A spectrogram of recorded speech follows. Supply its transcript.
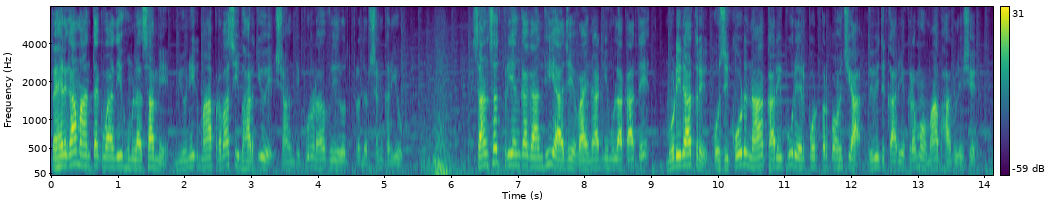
પહેલગામ આતંકવાદી હુમલા સામે મ્યુનિકમાં પ્રવાસી ભારતીયોએ શાંતિપૂર્ણ વિરોધ પ્રદર્શન કર્યું. સાંસદ પ્રિયંકા ગાંધી આજે વાયનાડની મુલાકાતે મોડી રાત્રે કોઝિકોડના કારીપુર એરપોર્ટ પર પહોંચ્યા. વિવિધ કાર્યક્રમોમાં ભાગ લેશે.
